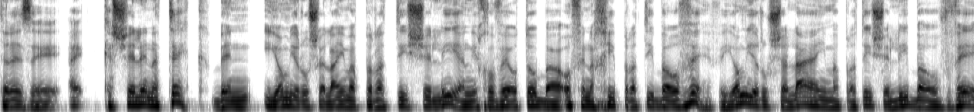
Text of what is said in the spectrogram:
תראה, זה אה, קשה לנתק בין יום ירושלים הפרטי שלי, אני חווה אותו באופן הכי פרטי בהווה, ויום ירושלים הפרטי שלי בהווה,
